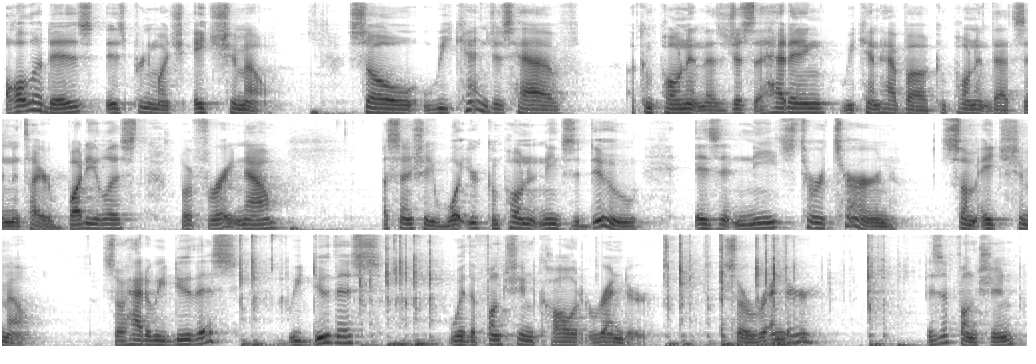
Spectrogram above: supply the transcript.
all it is is pretty much HTML. So we can just have a component that's just a heading. We can have a component that's an entire buddy list. But for right now, essentially what your component needs to do is it needs to return some HTML. So how do we do this? We do this with a function called render. So render is a function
